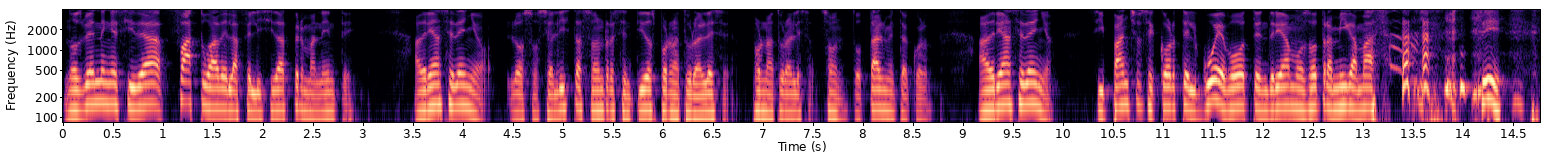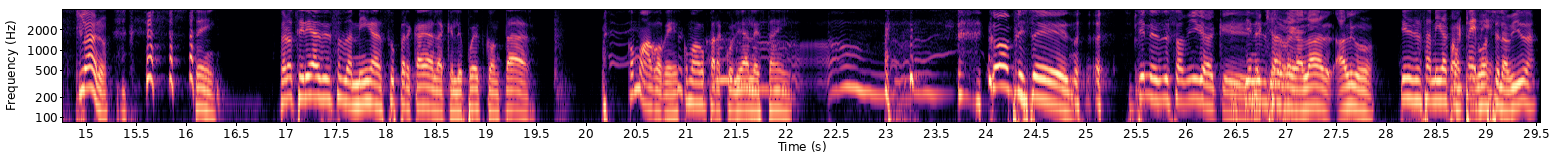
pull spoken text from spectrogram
nos venden esa idea fatua de la felicidad permanente. Adrián Cedeño, los socialistas son resentidos por naturaleza. Por naturaleza, son, totalmente de acuerdo. Adrián Cedeño, si Pancho se corte el huevo, tendríamos otra amiga más. sí, claro. Sí. Pero serías de esas amigas súper caga a la que le puedes contar. ¿Cómo hago, ve? ¿Cómo hago para culiarla esta ahí? Cómplices. Si tienes esa amiga que Si tienes le quiere esa- regalar algo Tienes esa amiga para con que pene. goce la vida,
